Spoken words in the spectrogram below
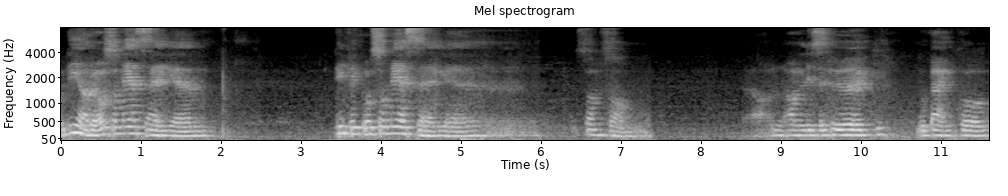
Og de hadde også med seg eh, De fikk også med seg eh, sånn som Annelise Høeg, Jo Benkow,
